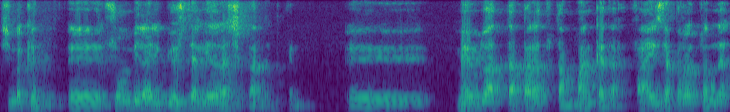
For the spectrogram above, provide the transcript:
Şimdi bakın e, son bir aylık göstergeler açıklandı bugün. E, mevduatta para tutan bankada faizle para tutanlar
